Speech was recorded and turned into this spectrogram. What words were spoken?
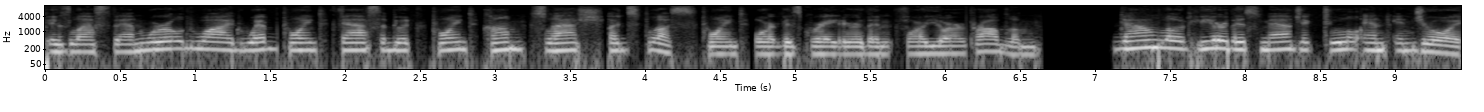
is less than World Wide Web point Facebook.com slash ads plus point org is greater than for your problem. Download here this magic tool and enjoy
